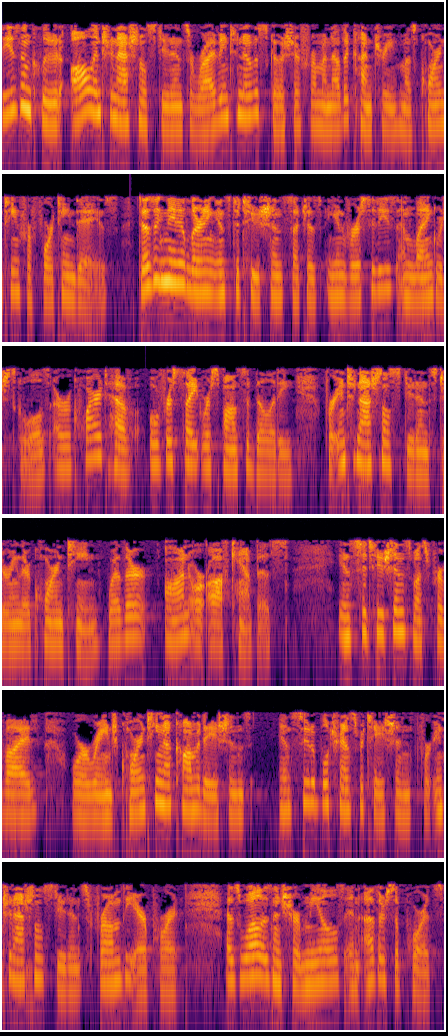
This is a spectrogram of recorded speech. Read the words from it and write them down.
These include all international students arriving to Nova Scotia from another country must quarantine for 14 days. Designated learning institutions such as universities and language schools are required to have oversight responsibility for international students during their quarantine, whether on or off campus. Institutions must provide or arrange quarantine accommodations and suitable transportation for international students from the airport, as well as ensure meals and other supports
